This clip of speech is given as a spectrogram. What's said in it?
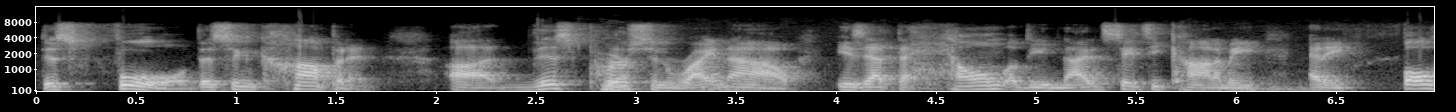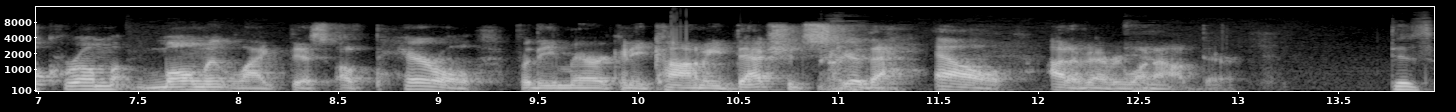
this fool, this incompetent, uh, this person right now is at the helm of the United States economy at a fulcrum moment like this of peril for the American economy. That should scare the hell out of everyone out there. Does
